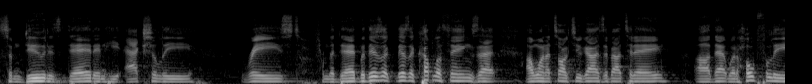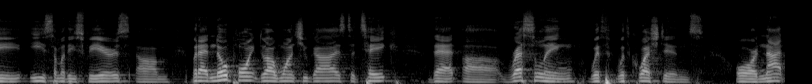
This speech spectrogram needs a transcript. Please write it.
some dude is dead and he actually raised from the dead. But there's a, there's a couple of things that I want to talk to you guys about today uh, that would hopefully ease some of these fears. Um, but at no point do I want you guys to take that uh, wrestling with, with questions or not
